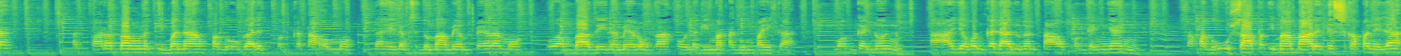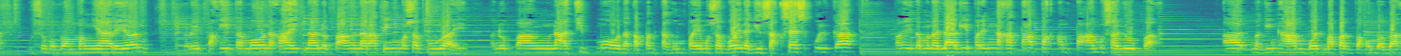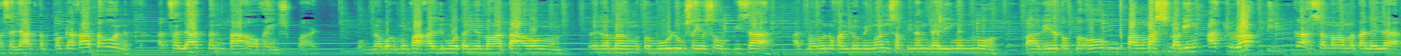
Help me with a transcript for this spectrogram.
at para bang nag-iba na ang pag-uugali at pagkatao mo dahil lang sa dumami ang pera mo o ang bagay na meron ka o naging matagumpay ka. Huwag ganon. Aayawan ka lalo ng tao pag ganyan. Sa pag-uusap at imamarites ka pa nila. Gusto mo bang mangyari yon? Pero ipakita mo na kahit na ano pa ang narating mo sa buhay, ano pa ang na-achieve mo, natapagtagumpay mo sa buhay, naging successful ka, Pakita mo na lagi pa rin nakatapak ang paa mo sa lupa at maging humble, mapagpakumbaba sa lahat ng pagkakataon at sa lahat ng tao kay inspired. Huwag na huwag mong kakalimutan yung mga taong talagang tumulong sa iyo sa umpisa at marunong kang lumingon sa pinanggalingan mo. Bagay na totoo upang mas maging attractive ka sa mga mata nila.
